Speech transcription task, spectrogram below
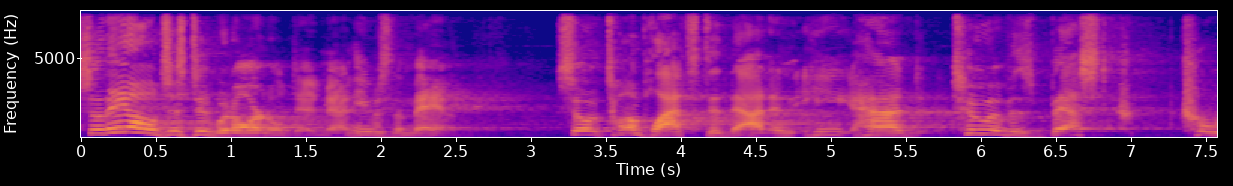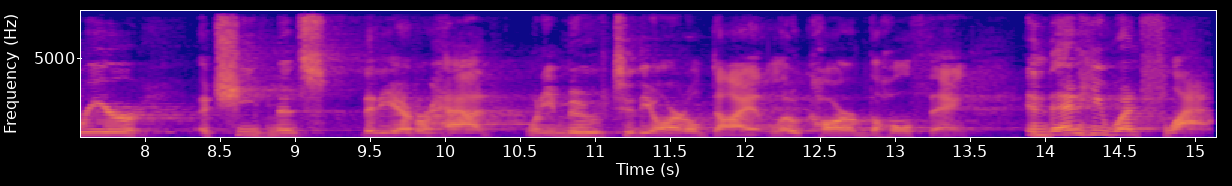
So they all just did what Arnold did, man. He was the man. So Tom Platz did that, and he had two of his best career achievements that he ever had when he moved to the Arnold diet, low carb, the whole thing. And then he went flat.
